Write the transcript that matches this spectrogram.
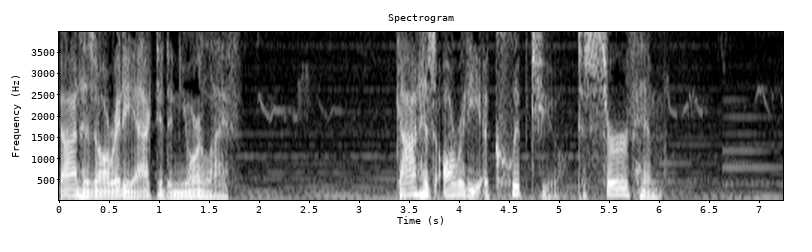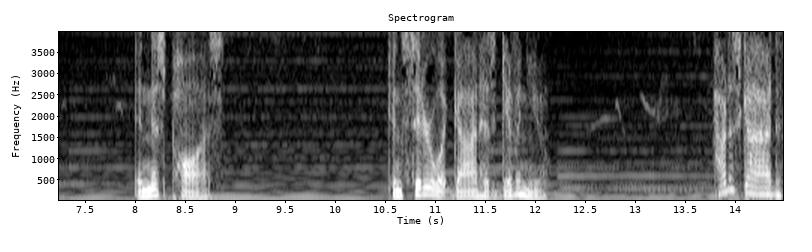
God has already acted in your life. God has already equipped you to serve Him. In this pause, consider what God has given you. How does God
